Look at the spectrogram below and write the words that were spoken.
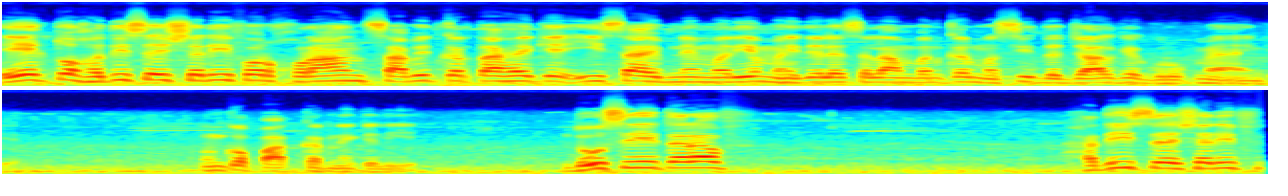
ایک تو حدیث شریف اور قرآن ثابت کرتا ہے کہ عیسیٰ ابن مریم مہدی علیہ السلام بن کر مسیح دجال کے گروپ میں آئیں گے، ان کو پاک کرنے کے لیے۔ دوسری طرف، حدیث شریف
